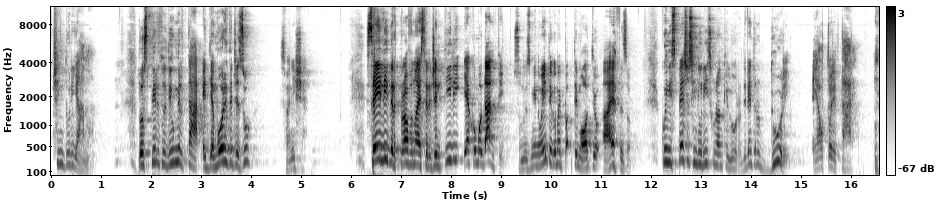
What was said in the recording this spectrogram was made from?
Ci induriamo. Lo spirito di umiltà e di amore di Gesù svanisce. Se i leader provano a essere gentili e accomodanti, sono sminuiti come Timoteo a Efeso. Quindi spesso si induriscono anche loro, diventano duri e autoritari.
